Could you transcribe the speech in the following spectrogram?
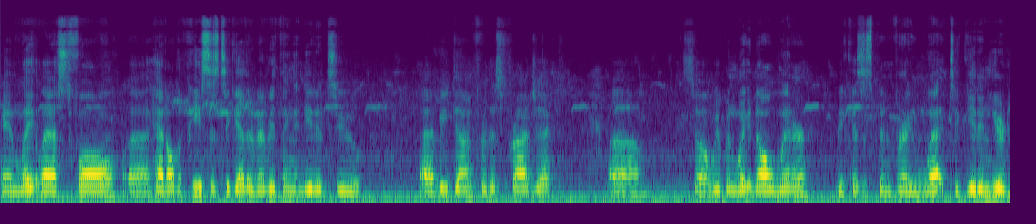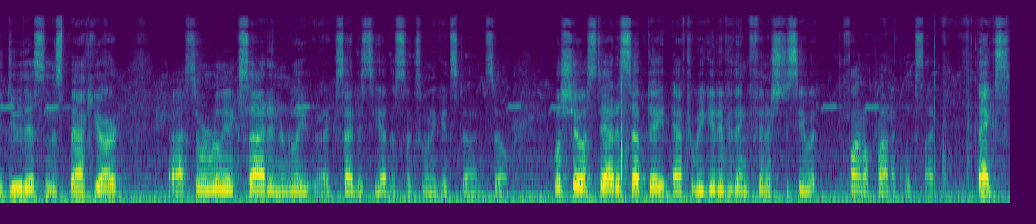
and late last fall, uh, had all the pieces together of everything that needed to uh, be done for this project. Um, so we've been waiting all winter because it's been very wet to get in here to do this in this backyard. Uh, so we're really excited and really excited to see how this looks when it gets done. So we'll show a status update after we get everything finished to see what the final product looks like. Thanks.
